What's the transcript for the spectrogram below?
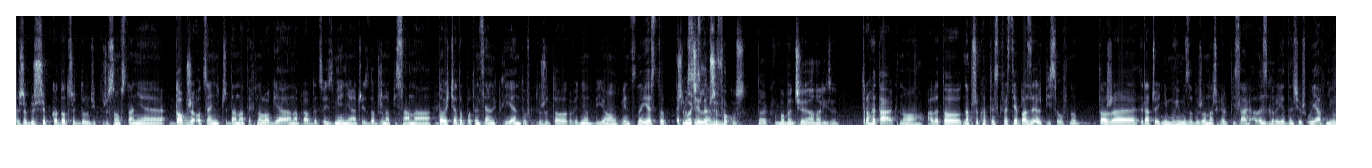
żeby szybko dotrzeć do ludzi, którzy są w stanie dobrze ocenić, czy dana technologia naprawdę coś zmienia, czy jest dobrze napisana, dojścia do potencjalnych klientów, którzy to odpowiednio odbiją, więc no jest to ekosystem... Czy macie lepszy fokus, tak, w momencie analizy? Trochę tak, no, ale to na przykład to jest kwestia bazy LPIS-ów. No, to, że raczej nie mówimy za dużo o naszych LPIS-ach, ale skoro mhm. jeden się już ujawnił,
